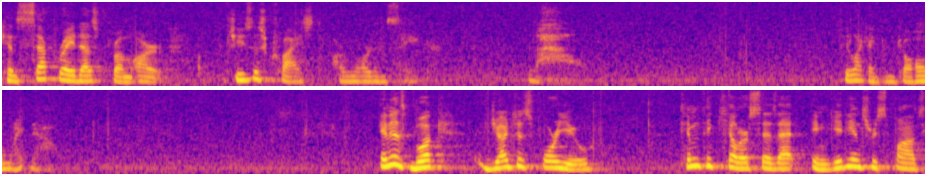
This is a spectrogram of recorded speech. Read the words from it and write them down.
can separate us from our Jesus Christ, our Lord and Savior. Wow. I feel like I can go home right now. In his book, Judges for You, Timothy Keller says that in Gideon's response,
